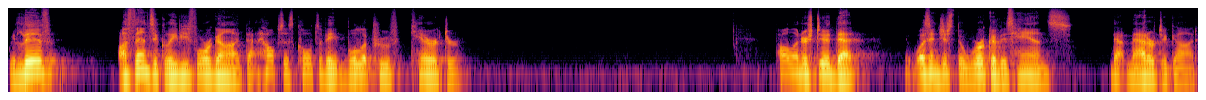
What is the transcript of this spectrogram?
We live authentically before God. That helps us cultivate bulletproof character. Paul understood that it wasn't just the work of his hands that mattered to God,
